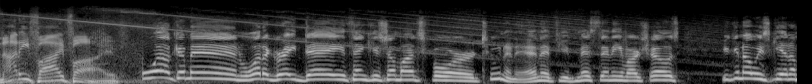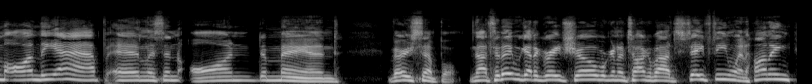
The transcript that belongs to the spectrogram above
95.5. Welcome in. What a great day. Thank you so much for tuning in. If you've missed any of our shows, you can always get them on the app and listen on demand. Very simple. Now, today we got a great show. We're going to talk about safety when hunting.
